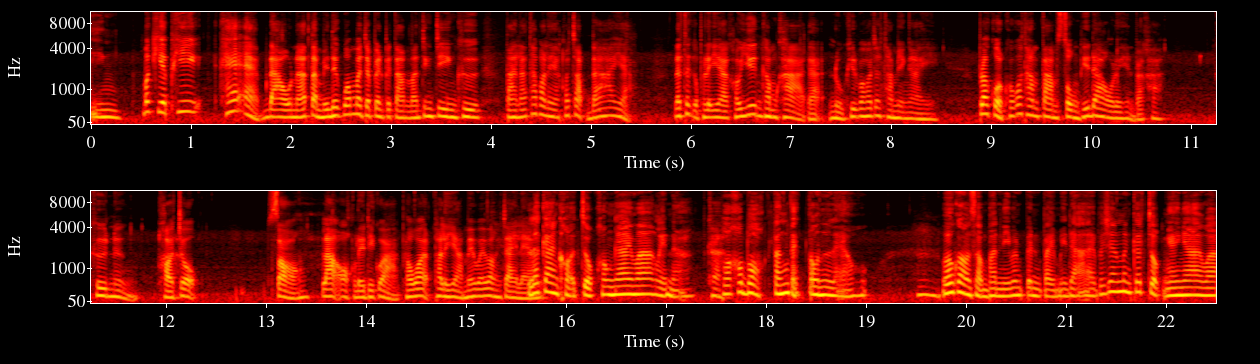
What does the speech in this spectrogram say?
ริงเมื่อกี้พี่แค่แอบเดานะ แต่ไม่นึกว่ามันจะเป็นไปตามนั้นจริง ๆ คือตายแล้วถ้าภรรยาเขาจับได้อะแล้วถ้าเกิดภรรยาเขายื่นคำขาดอะหนูคิดว่าเขาจะทำยังไง ปรากฏเขาก็ทำตามทรงที่เดาเลยเห็นปะคะคือหนึ่งขอจบสองลาออกเลยดีกว่า เพราะว่าภรรยาไม่ไว้วางใจแล้วๆและการขอจบเขาง่ายมากเลยนะค่ะเพราะเขาบอกตั้งแต่ต้นแล้วอืมว่าความสัมพันธ์นี้มันเป็นไปไม่ได้ เพราะฉะนั้นมันก็จบง่าย ๆ ว่า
